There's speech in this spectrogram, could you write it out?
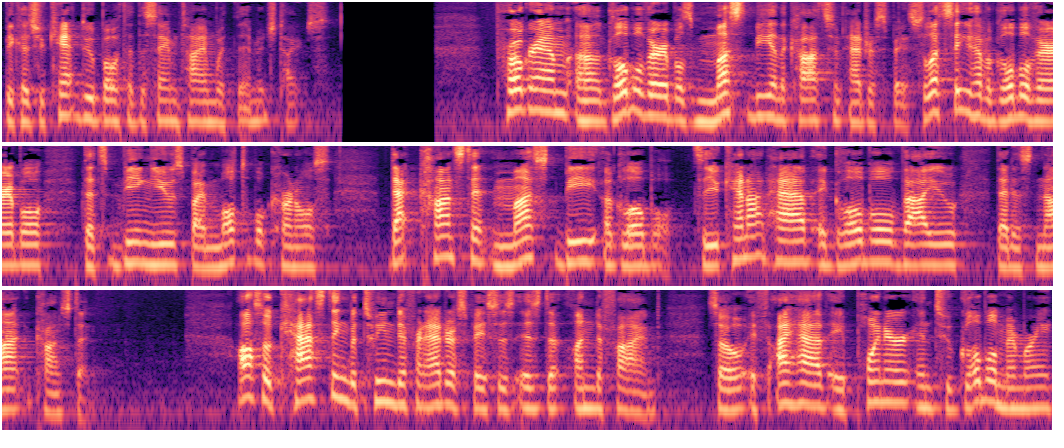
Because you can't do both at the same time with the image types. Program uh, global variables must be in the constant address space. So let's say you have a global variable that's being used by multiple kernels. That constant must be a global. So you cannot have a global value that is not constant. Also, casting between different address spaces is undefined. So if I have a pointer into global memory,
